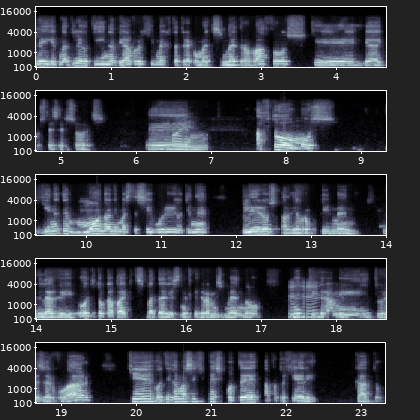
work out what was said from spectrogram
λέει για την αντλία ότι είναι αδιάβροχη μέχρι τα 3,6 μέτρα βάθος και για 24 ώρες. Ε, αυτό όμως γίνεται μόνο αν είμαστε σίγουροι ότι είναι πλήρως αδιαβροχοποιημένη. Δηλαδή, ότι το καπάκι της μπαταρίας είναι ευθυγραμμισμένο με τη γραμμή του ρεζερβουάρ και ότι δεν μας έχει πέσει ποτέ από το χέρι κάτω.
